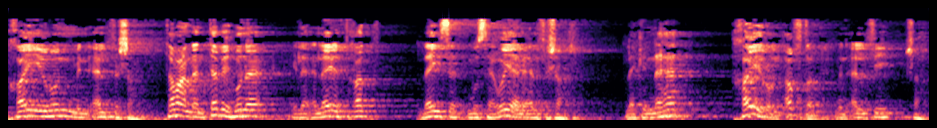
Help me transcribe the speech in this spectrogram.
خير من ألف شهر. طبعا ننتبه هنا إلى أن ليلة القدر ليست مساوية لألف شهر لكنها خير أفضل من ألف شهر.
